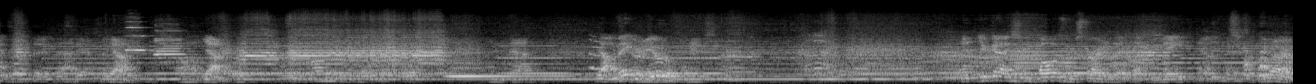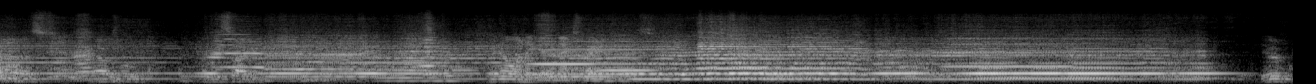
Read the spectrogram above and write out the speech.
Yeah. uh, Yeah, in that? yeah, make it beautiful. And you guys suppose we're starting to like mate down there. so be Right, that was, a little exciting. We don't want to get an X-ray into this. Beautiful.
